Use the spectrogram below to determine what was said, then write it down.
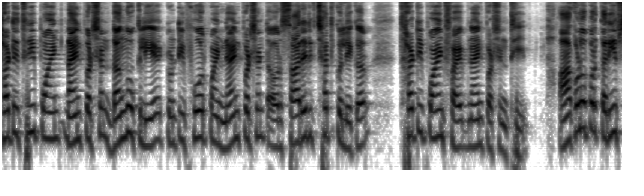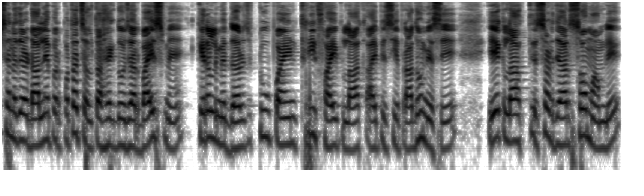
33.9 परसेंट, दंगों के लिए 24.9 परसेंट और शारीरिक क्षति को लेकर 30.59 परसेंट थी। आंकड़ों पर करीब से नज़र डालने पर पता चलता है कि 2022 में केरल में दर्ज 2.35 लाख आईपीसी अपराधों में से एक लाख तिरसठ हज़ार सौ मामले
